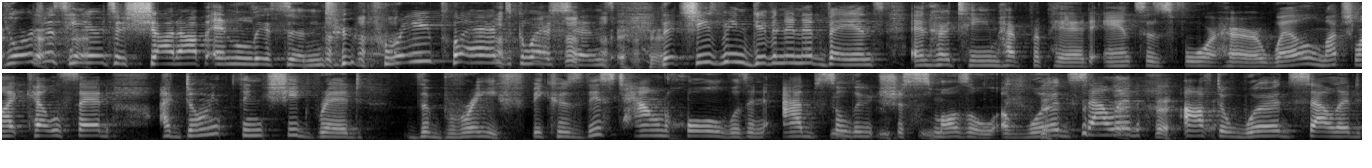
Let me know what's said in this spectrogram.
You're just here to shut up and listen to pre planned questions that she's been given in advance and her team have prepared answers for her. Well, much like Kel said, I don't think she'd read the brief because this town hall was an absolute schmozzle of word salad after word salad.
